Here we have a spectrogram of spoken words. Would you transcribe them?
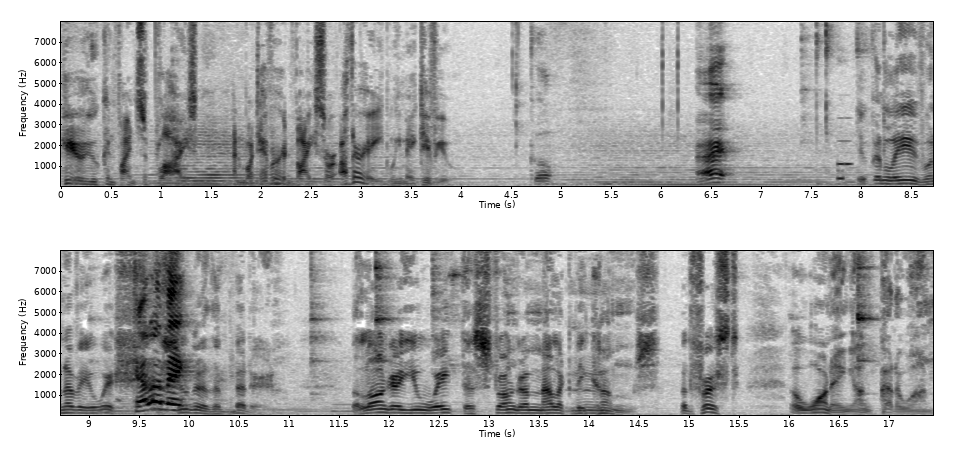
Here you can find supplies and whatever advice or other aid we may give you. Cool. All right. You can leave whenever you wish. Can I the make- sooner the better. The longer you wait, the stronger Malak Hmm. becomes. But first, a warning, young Padawan.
